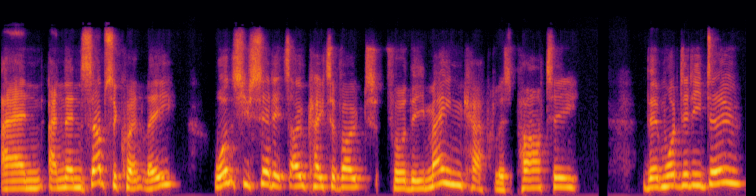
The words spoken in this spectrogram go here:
and and then subsequently once you said it's okay to vote for the main capitalist party, then what did he do?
